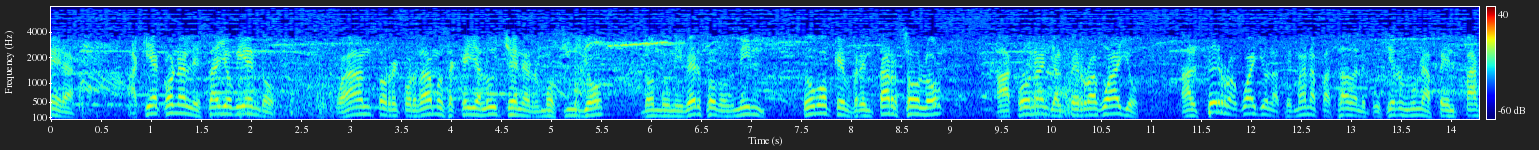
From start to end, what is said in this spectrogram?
Mira, aquí a Conan le está lloviendo. ¿Cuánto recordamos aquella lucha en Hermosillo, donde Universo 2000 tuvo que enfrentar solo a Conan y al perro aguayo? Al perro aguayo la semana pasada le pusieron una felpa,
